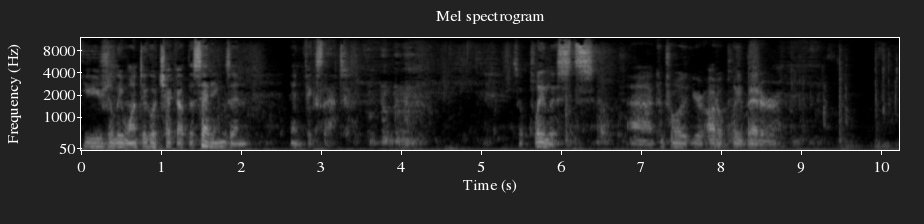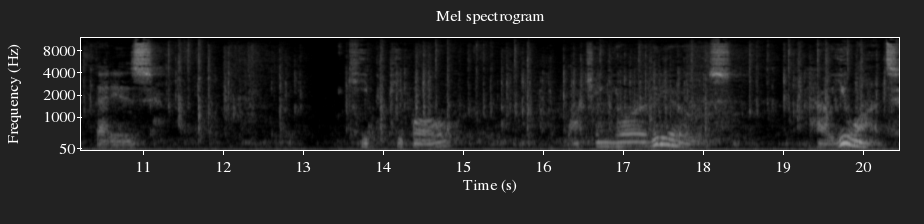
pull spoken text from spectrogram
you usually want to go check out the settings and, and fix that. So playlists, uh, control your autoplay better. That is, keep people watching your videos how you want.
